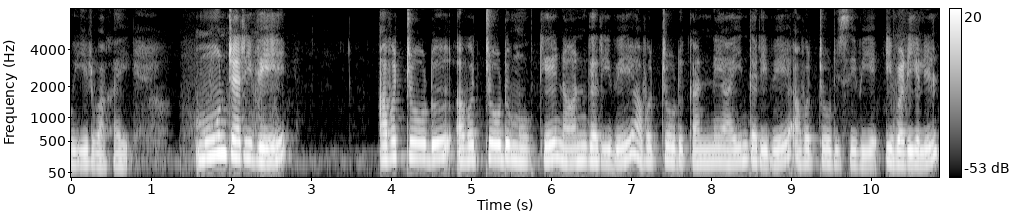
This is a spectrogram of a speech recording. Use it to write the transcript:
உயிர் வகை. மூன்றறிவே அவற்றோடு அவற்றோடு மூக்கே நான்கறிவே அவற்றோடு கண்ணே ஐந்தறிவே அவற்றோடு செவியே. இவ்வடிகளில்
